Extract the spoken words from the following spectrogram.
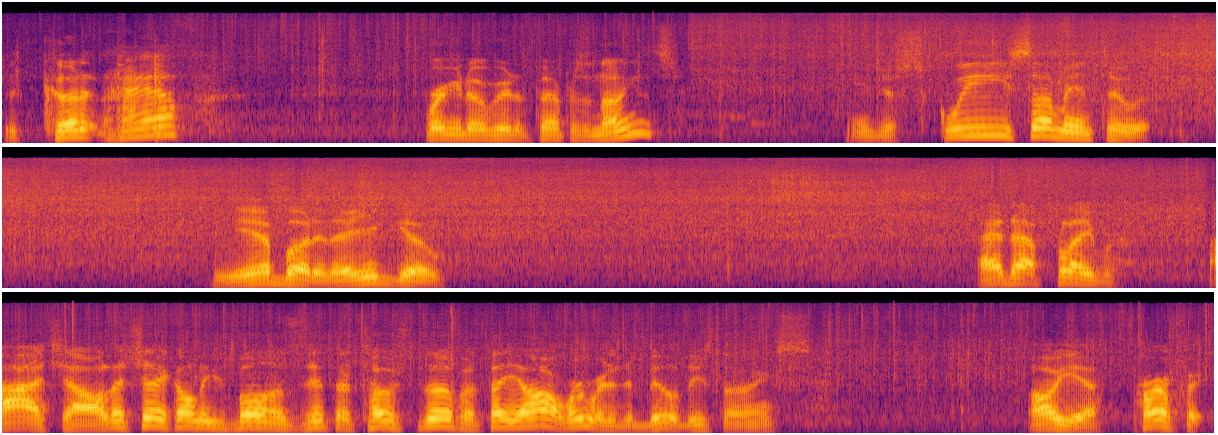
just cut it in half, bring it over here to the peppers and onions, and just squeeze some into it. Yeah, buddy, there you go. Add that flavor. All right, y'all, let's check on these buns. If they're toasted up, if they are, we're ready to build these things. Oh yeah, perfect,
